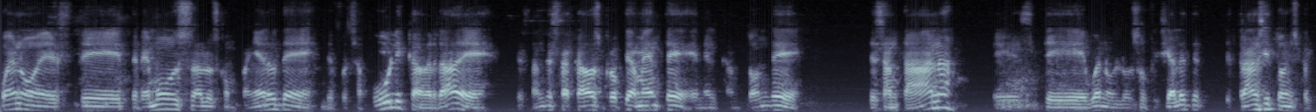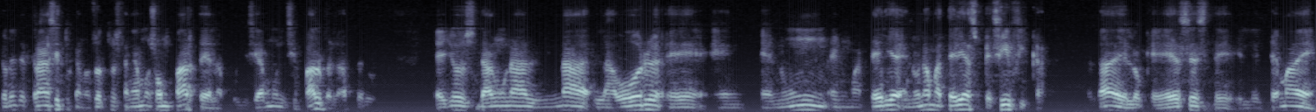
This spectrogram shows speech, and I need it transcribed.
Bueno, este, tenemos a los compañeros de, de Fuerza Pública, ¿verdad? De, que están destacados propiamente en el cantón de, de Santa Ana. Este, bueno, los oficiales de, de, tránsito, inspectores de tránsito que nosotros tenemos son parte de la policía municipal, ¿verdad? Pero ellos dan una, una labor eh, en, en, un, en, materia, en una materia específica, ¿verdad? De lo que es este, el, el tema de,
